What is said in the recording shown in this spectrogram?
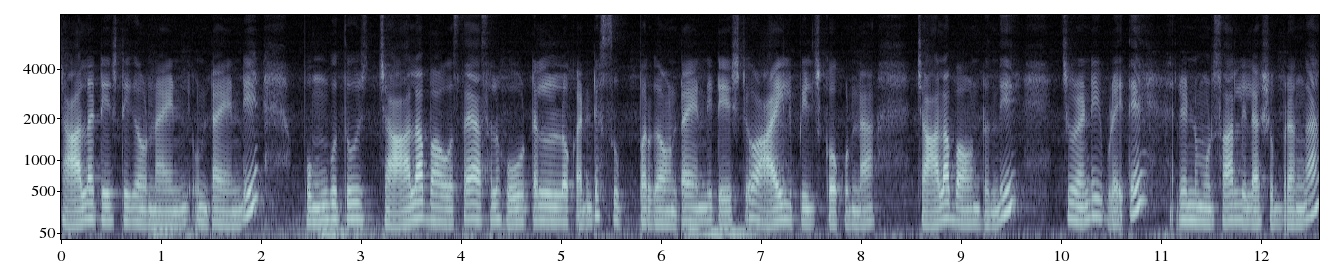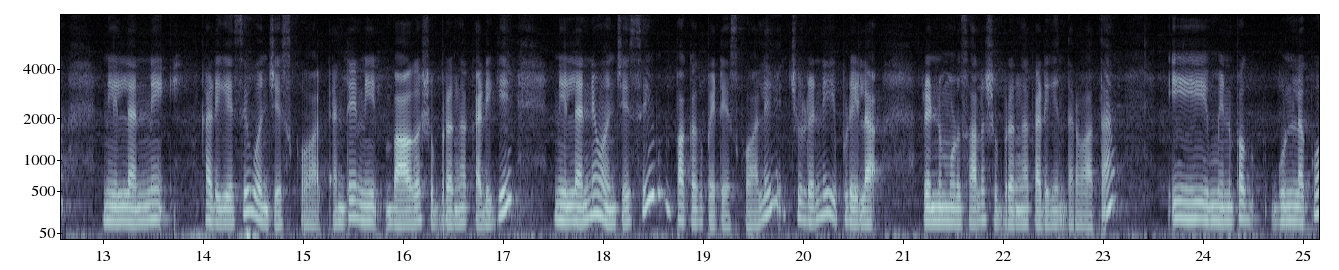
చాలా టేస్టీగా ఉన్నాయండి ఉంటాయండి. పొంగుతూ చాలా బాగా వస్తాయి. అసలు హోటల్లో కంటే సూపర్గా ఉంటాయండి టేస్ట్. ఆయిల్ పీల్చుకోకుండా చాలా బాగుంటుంది. చూడండి ఇప్పుడైతే రెండు మూడు సార్లు ఇలా శుభ్రంగా నీళ్ళన్నీ కడిగేసి వంచేసుకోవాలి. అంటే నీ బాగా శుభ్రంగా కడిగి నీళ్ళన్నీ వంచేసి పక్కకు పెట్టేసుకోవాలి. చూడండి ఇప్పుడు ఇలా రెండు మూడు సార్లు శుభ్రంగా కడిగిన తర్వాత ఈ మినప గుండ్లకు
